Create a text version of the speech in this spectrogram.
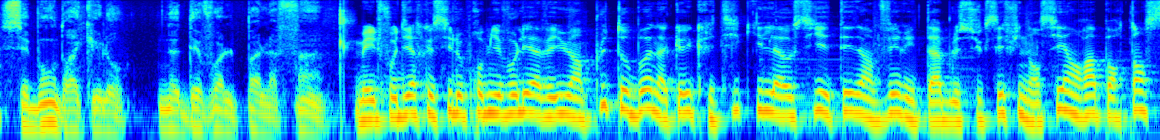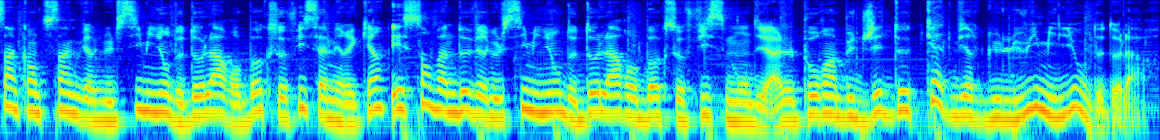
C'est bon, Draculo. Ne dévoile pas la fin. Mais il faut dire que si le premier volet avait eu un plutôt bon accueil critique, il a aussi été un véritable succès financier en rapportant 55,6 millions de dollars au box-office américain et 122,6 millions de dollars au box-office mondial pour un budget de 4,8 millions de dollars.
